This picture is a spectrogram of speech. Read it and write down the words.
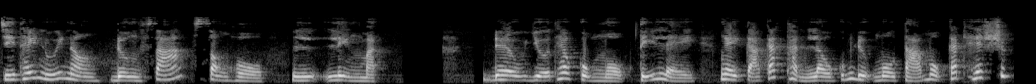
chỉ thấy núi non, đường xá, sông hồ, liền mạch, đều dựa theo cùng một tỷ lệ, ngay cả các thành lầu cũng được mô tả một cách hết sức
